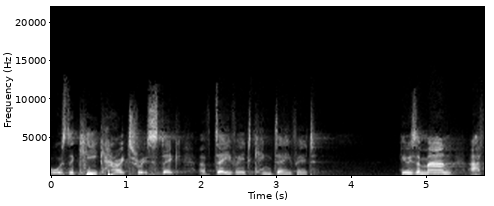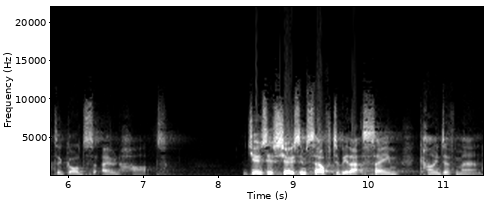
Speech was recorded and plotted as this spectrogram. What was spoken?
What was the key characteristic of David, King David? He was a man after God's own heart. Joseph shows himself to be that same kind of man.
